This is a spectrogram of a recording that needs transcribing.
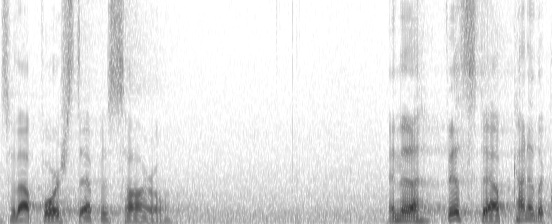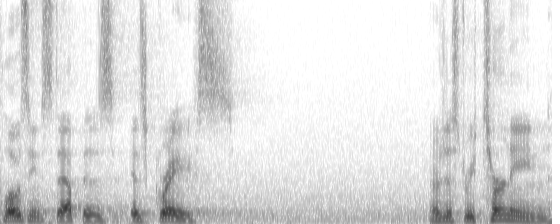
So that fourth step is sorrow. And the fifth step, kind of the closing step, is, is grace. Or just returning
